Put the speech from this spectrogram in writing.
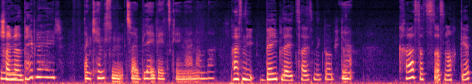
Schreien Mhm. dann Beyblade? Dann kämpfen zwei Beyblades gegeneinander. Heißen die Beyblades, heißen die, glaube ich. Ja. Krass, dass es das noch gibt.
